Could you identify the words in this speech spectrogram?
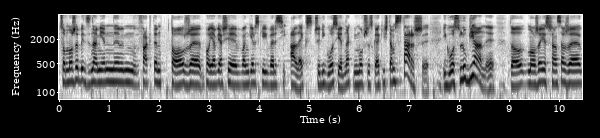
co może być znamiennym faktem to, że pojawia się w angielskiej wersji Alex, czyli głos jednak mimo wszystko jakiś tam starszy i głos lubiany, to może jest szansa, że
